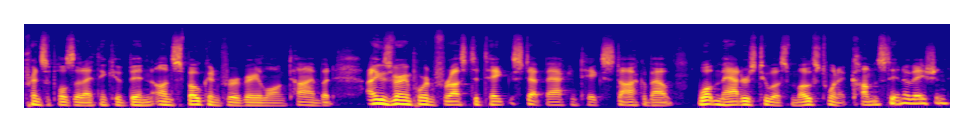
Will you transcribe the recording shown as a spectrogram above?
principles that I think have been unspoken for a very long time. But I think it's very important for us to take step back and take stock about what matters to us most when it comes to innovation,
